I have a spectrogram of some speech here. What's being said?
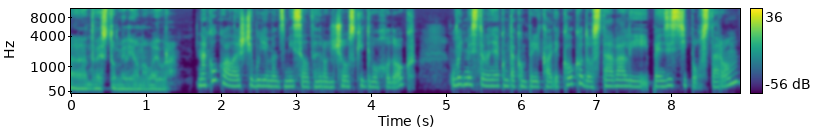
200 e, miliónov eur. Nakoľko ale ešte bude mať zmysel ten rodičovský dôchodok? Uveďme si to na nejakom takom príklade. Koľko dostávali penzisti po starom,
